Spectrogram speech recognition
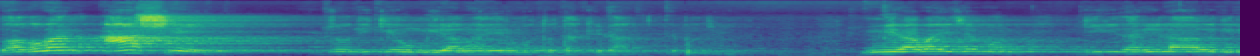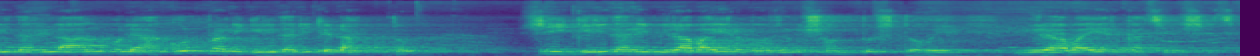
ভগবান আসে যদি কেউ মীরাবাইয়ের মতো তাকে ডাকতে পারে। মীরাবাই যেমন গিরিধারী লাল গিরিধারী লাল বলে আকুল প্রাণী গিরিধারীকে ডাকত, সেই গিরিধারী মীরাবাইয়ের ভজনে সন্তুষ্ট হয়ে মীরাবাইয়ের কাছে এসেছে।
